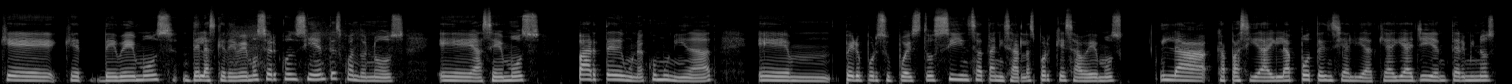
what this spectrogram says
que, debemos, de las que debemos ser conscientes cuando nos eh, hacemos parte de una comunidad, em, pero por supuesto sin satanizarlas porque sabemos la capacidad y la potencialidad que hay allí en términos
